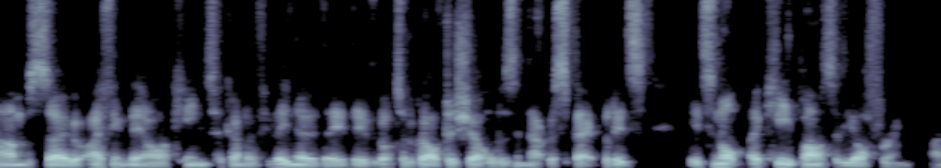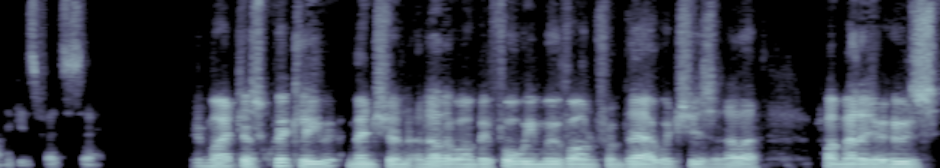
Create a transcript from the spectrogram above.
Um, so I think they are keen to kind of they know they they've got to look after shareholders in that respect, but it's it's not a key part of the offering. I think it's fair to say. I might just quickly mention another one before we move on from there, which is another fund manager who's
